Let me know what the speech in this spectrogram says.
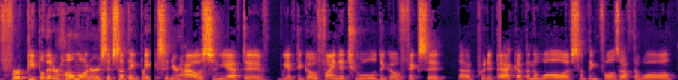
for people that are homeowners if something breaks in your house and you have to we have to go find a tool to go fix it uh, put it back up in the wall if something falls off the wall.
